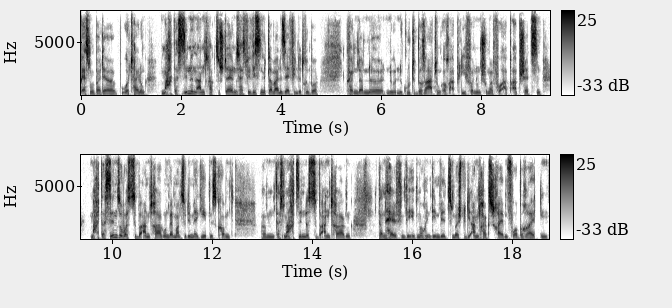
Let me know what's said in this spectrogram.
erstmal bei der Beurteilung, macht das Sinn, einen Antrag zu stellen? Das heißt, wir wissen mittlerweile sehr viel darüber, können dann eine, eine, eine gute Beratung auch abliefern und schon mal vorab abschätzen, macht das Sinn, sowas zu beantragen? Und wenn man zu dem Ergebnis kommt, ähm, das macht Sinn, das zu beantragen, dann helfen wir eben auch, indem wir zum Beispiel die Antragsschreiben vorbereiten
